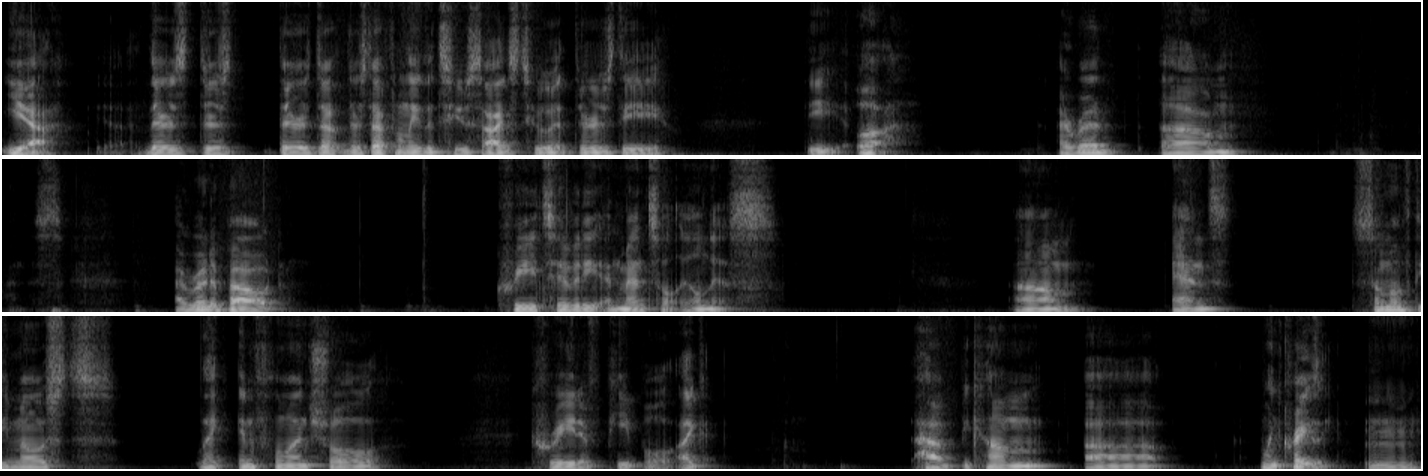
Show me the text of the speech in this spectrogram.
Yeah, yeah. There's there's there's de- there's definitely the two sides to it. There's the the uh, I read um I read about creativity and mental illness. Um and some of the most like influential creative people like have become uh went crazy Mm.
